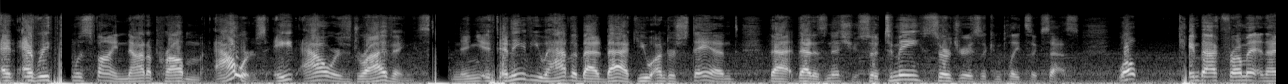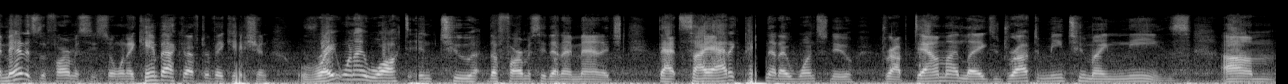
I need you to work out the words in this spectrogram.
and everything was fine, not a problem. Hours, eight hours driving. And if any of you have a bad back, you understand that that is an issue. So to me, surgery is a complete success. Well, came back from it and I managed the pharmacy. So when I came back after vacation, right when I walked into the pharmacy that I managed, that sciatic pain that I once knew dropped down my legs, dropped me to my knees. Um,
